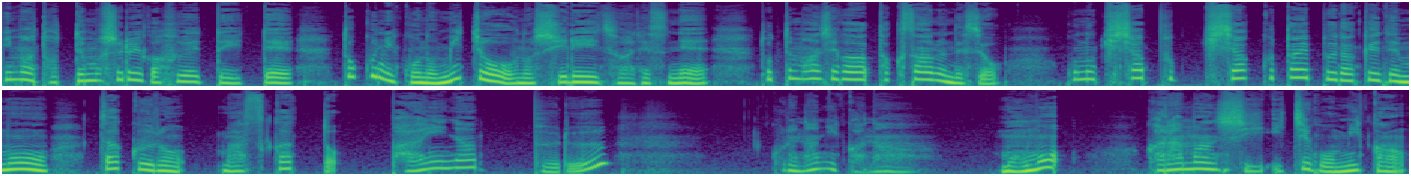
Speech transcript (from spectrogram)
今とっても種類が増えていて特にこのみちょうのシリーズはですねとっても味がたくさんあるんですよ。この希釈希釈タイプだけでもザクロマスカットパイナップルこれ何かな？桃カラマンシーいちごみかん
